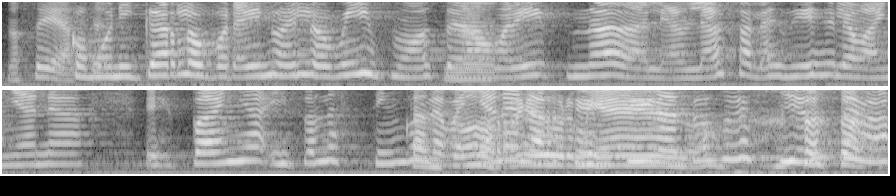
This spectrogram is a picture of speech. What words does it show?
no sé, ayer- Comunicarlo por ahí no es lo mismo, o sea, No. por ahí nada, le hablas a las 10 de la mañana España y son las 5 de la mañana en Argentina, durmiendo. entonces ¿quién te va a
